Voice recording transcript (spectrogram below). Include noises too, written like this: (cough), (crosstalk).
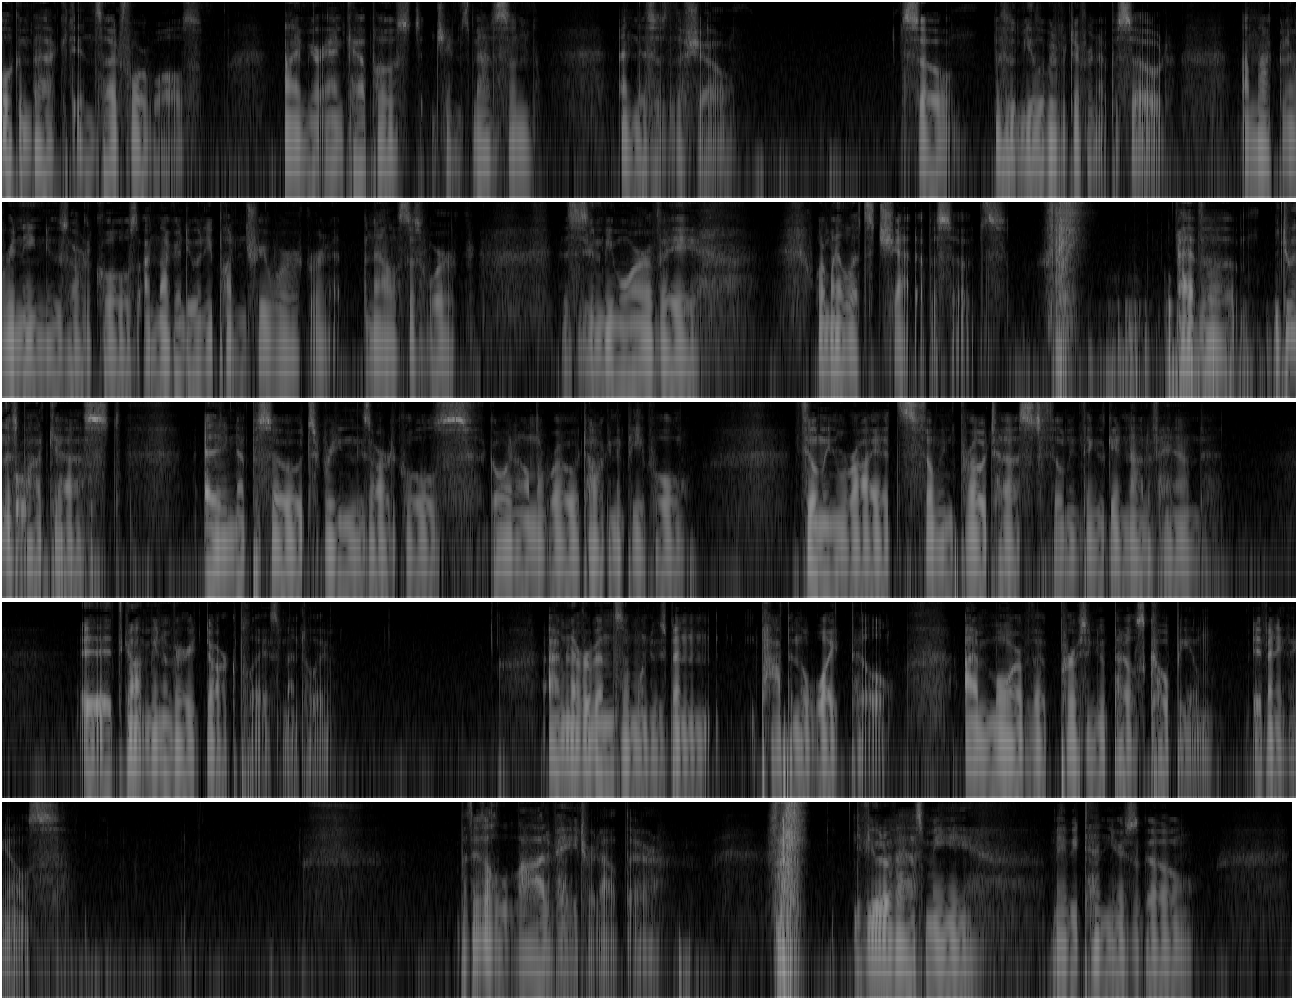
Welcome back to Inside Four Walls. I'm your ANCAP host, James Madison, and this is the show. So, this is be a little bit of a different episode. I'm not going to read any news articles, I'm not going to do any punditry work or analysis work. This is going to be more of a. one of my Let's Chat episodes. I've, uh, doing this podcast editing episodes, reading these articles, going on the road, talking to people, filming riots, filming protests, filming things getting out of hand. It, it's got me in a very dark place mentally. I've never been someone who's been popping the white pill. I'm more of the person who peddles copium, if anything else. But there's a lot of hatred out there. if you would have asked me maybe 10 years ago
